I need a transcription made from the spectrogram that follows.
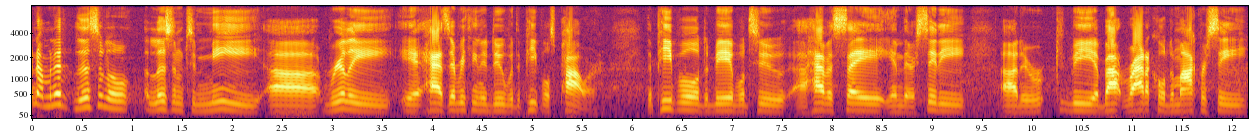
You know, I mean, municipalism to me uh, really it has everything to do with the people's power. The people to be able to uh, have a say in their city, uh, to be about radical democracy,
